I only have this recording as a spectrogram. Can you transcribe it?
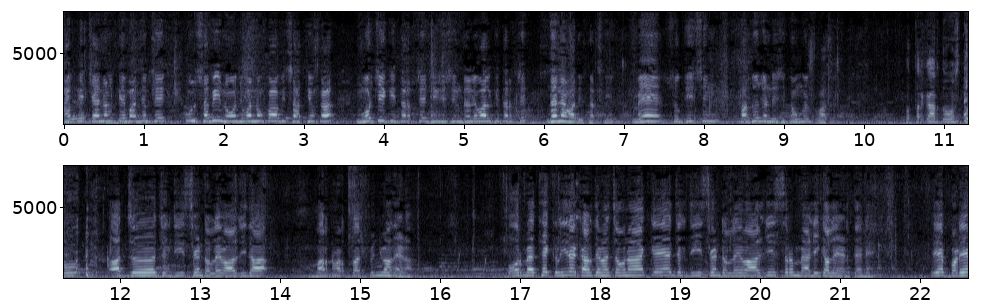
आपके चैनल के माध्यम से उन सभी नौजवानों का भी साथियों का मोर्चे की तरफ से जगजीत सिंह डलेवाल की तरफ से धन्यवाद भी करती है मैं सुखजीत सिंह हाथों झंडे से कहूँगा बात करें। ਪੱਤਰਕਾਰ ਦੋਸਤੋ ਅੱਜ ਜਗਜੀਤ ਸਿੰਘ ਡੱਲੇਵਾਲ ਜੀ ਦਾ ਮਰਨ ਵਰਤ ਦਾ 56ਵਾਂ ਦੇਣਾ ਔਰ ਮੈਂ ਇੱਥੇ ਕਲੀਅਰ ਕਰ ਦੇਣਾ ਚਾਹੁੰਦਾ ਕਿ ਜਗਜੀਤ ਸਿੰਘ ਡੱਲੇਵਾਲ ਜੀ ਸਿਰਫ ਮੈਡੀਕਲ ਏਡ ਤੇ ਨੇ। ਇਹ ਬੜੇ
